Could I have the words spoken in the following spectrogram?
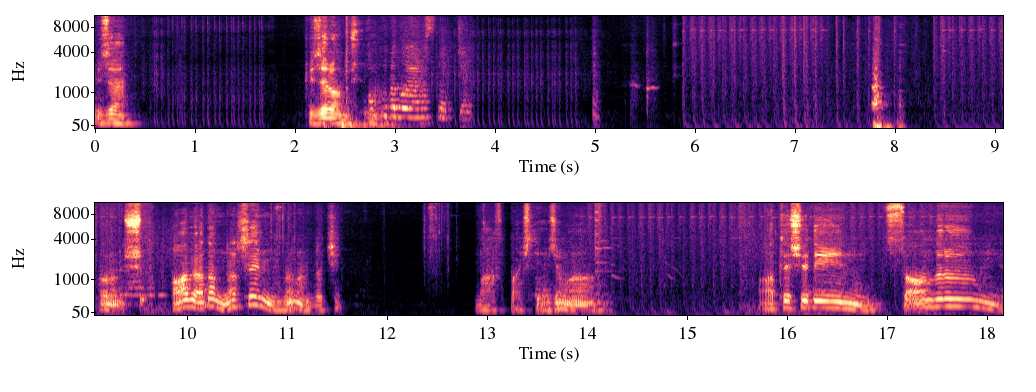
Güzel. Güzel olmuş. Güzel. Okulda boyaması yapacağım. Oğlum şu, abi adam nasıl elmiyor lan ondaki? Bak başlayacağım ha. Ateş edin. Saldırın.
